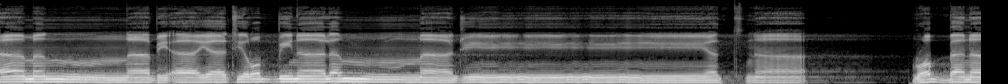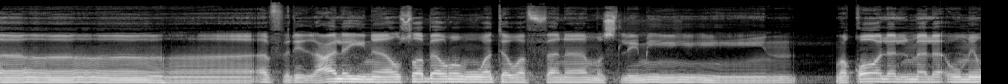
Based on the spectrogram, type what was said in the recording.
امنا بايات ربنا لما جيتنا ربنا أفرغ علينا صبرا وتوفنا مسلمين. وقال الملأ من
